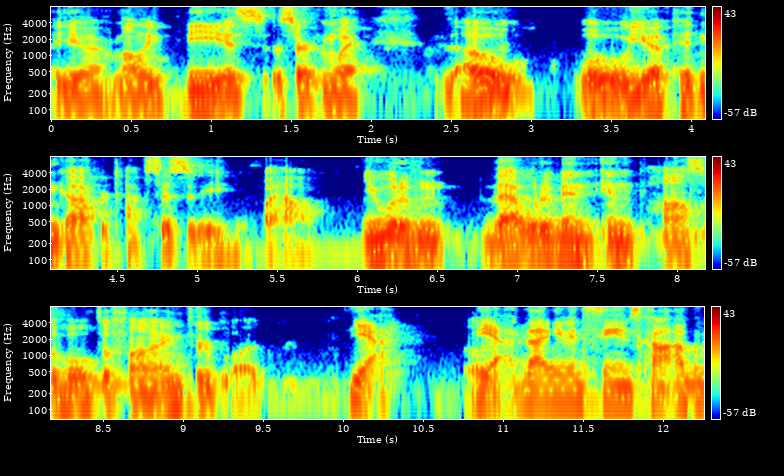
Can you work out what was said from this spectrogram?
your moly b is a certain way oh mm-hmm whoa, you have hidden copper toxicity. Wow. You would have, that would have been impossible to find through blood. Yeah. Uh, yeah. That even seems, com- I'm,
